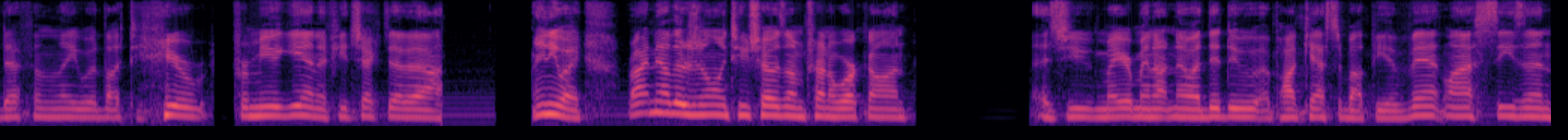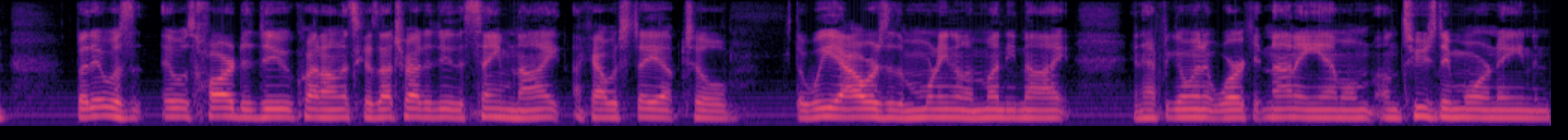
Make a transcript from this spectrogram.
definitely would like to hear from you again if you checked that out. Anyway, right now there's only two shows I'm trying to work on. As you may or may not know, I did do a podcast about the event last season, but it was it was hard to do, quite honest, because I tried to do the same night. Like I would stay up till the wee hours of the morning on a Monday night and have to go in at work at 9 a.m. on, on Tuesday morning and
